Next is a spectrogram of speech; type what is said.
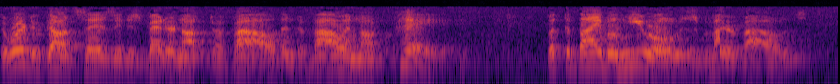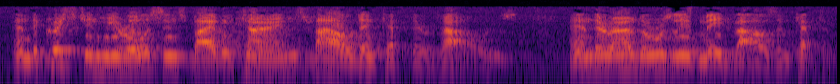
The Word of God says it is better not to vow than to vow and not pay. But the Bible heroes their vows, and the Christian heroes since Bible times vowed and kept their vows, and there are those who made vows and kept them.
